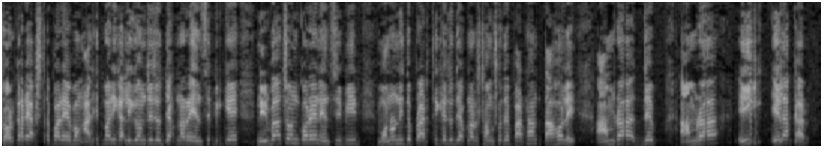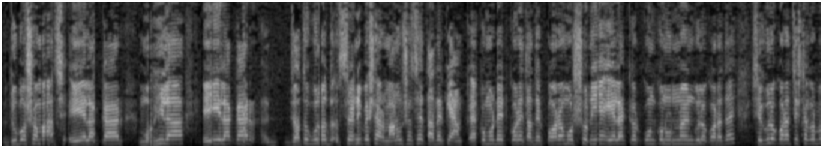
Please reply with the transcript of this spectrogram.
সরকারে আসতে পারে এবং আদিতমারি কালীগঞ্জে যদি আপনারা এনসিপি কে নির্বাচন করেন এনসিপির মনোনীত প্রার্থীকে যদি আপনারা সংসদে পাঠান তাহলে আমরা যে আমরা এই এলাকার যুব সমাজ, এই এলাকার মহিলা, এই এলাকার যতগুলো শ্রেণি পেশার মানুষ আছে, তাদেরকে অ্যাকোমোডেট করে তাদের পরামর্শ নিয়ে এই এলাকার কোন কোন উন্নয়নগুলো করা যায়, সেগুলো করার চেষ্টা করব।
